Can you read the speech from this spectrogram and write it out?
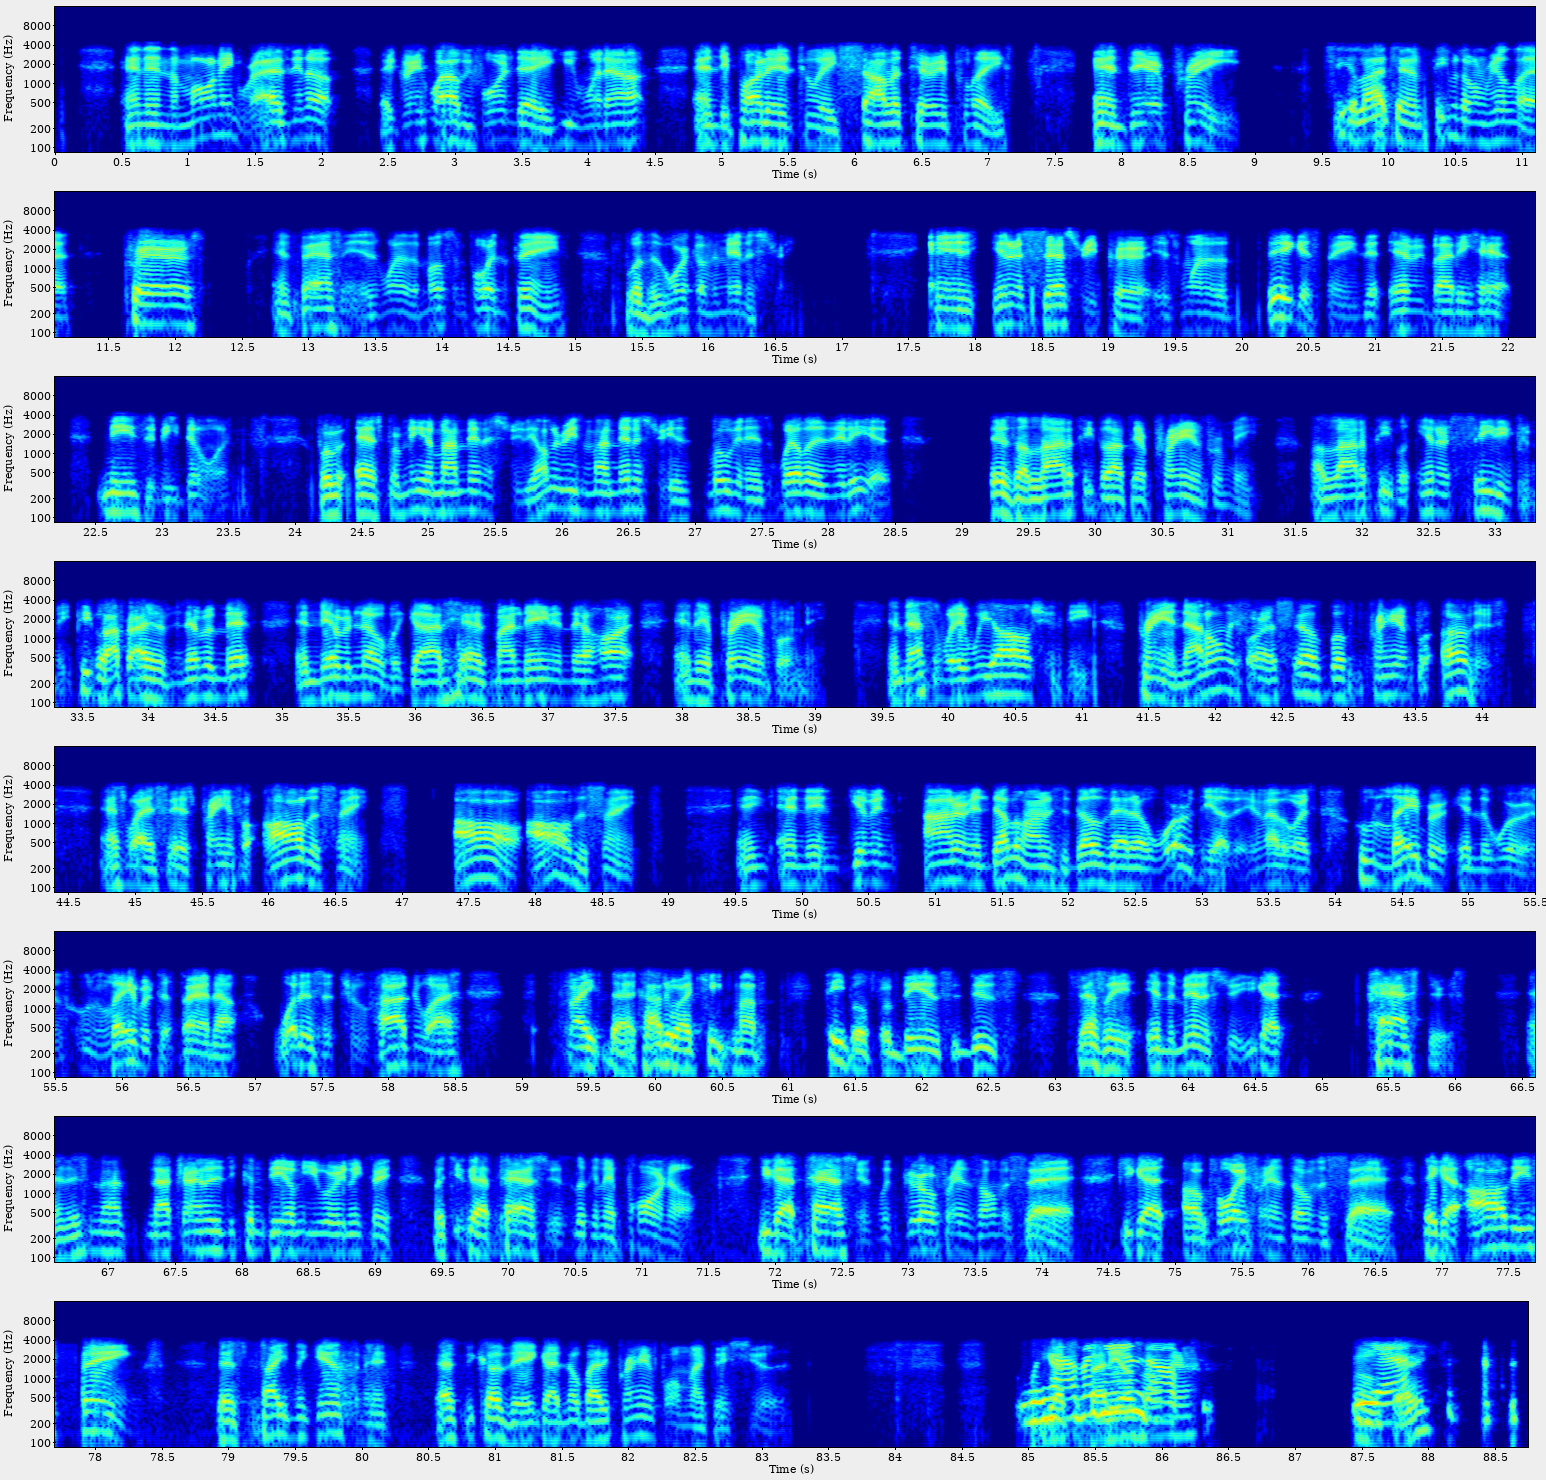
And in the morning, rising up, a great while before day, he went out and departed into a solitary place and there prayed. See, a lot of times people don't realize prayers and fasting is one of the most important things for the work of the ministry. And intercessory prayer is one of the biggest things that everybody has, needs to be doing. For as for me and my ministry, the only reason my ministry is moving as well as it is, there's a lot of people out there praying for me a lot of people interceding for me. People I probably have never met and never know, but God has my name in their heart and they're praying for me. And that's the way we all should be praying, not only for ourselves, but praying for others. That's why it says praying for all the saints, all, all the saints, and and then giving honor and double honor to those that are worthy of it. In other words, who labor in the words, who labor to find out what is the truth. How do I fight back? How do I keep my people for being seduced, especially in the ministry. You got pastors, and it's not not trying to condemn you or anything, but you got pastors looking at porno. You got pastors with girlfriends on the side. You got uh, boyfriends on the side. They got all these things that's fighting against them, and that's because they ain't got nobody praying for them like they should. We have a hand up. Okay. Yes.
